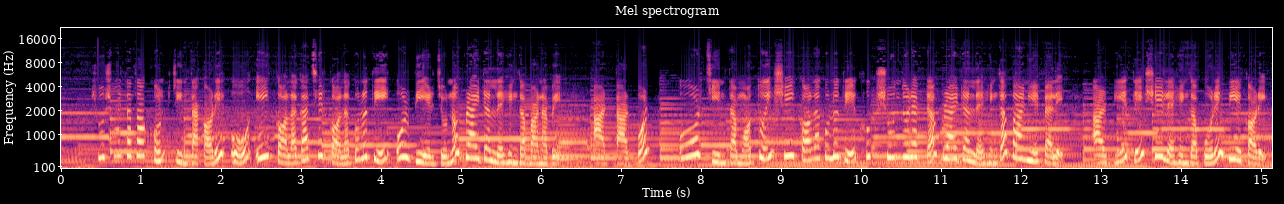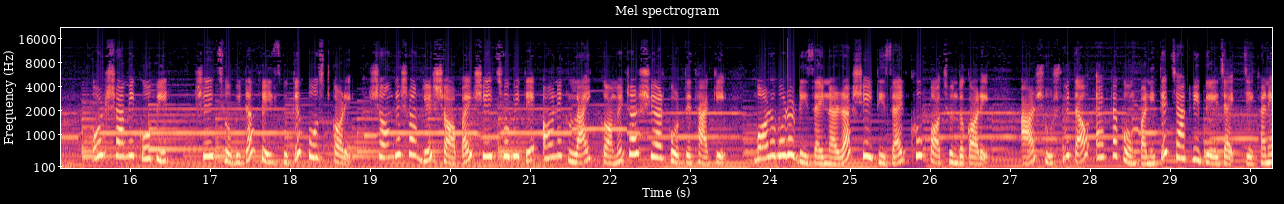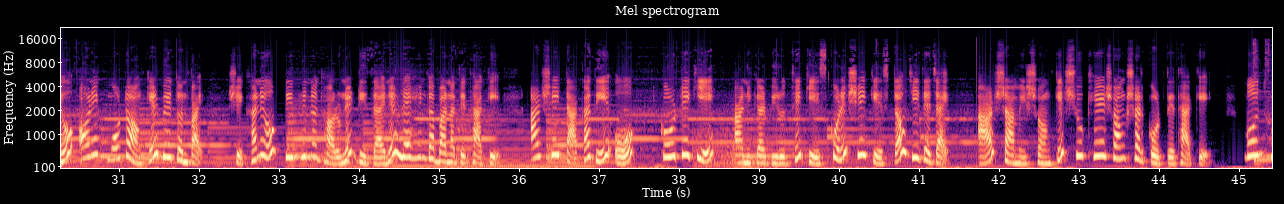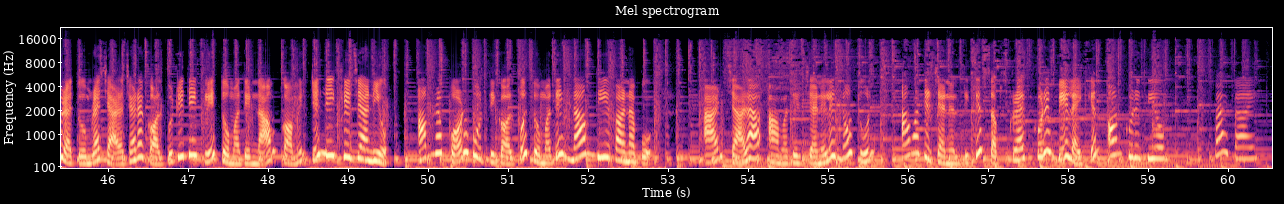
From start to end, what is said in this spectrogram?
সুস্মিতা তখন চিন্তা করে, ও, এই কলা গাছের কলাগুলো দিয়ে ওর বিয়ের জন্য ব্রাইডাল লেহেঙ্গা বানাবে। আর তারপর ওর চিন্তা মতোই সেই কলাগুলো দিয়ে খুব সুন্দর একটা ব্রাইডাল লেহেঙ্গা বানিয়ে ফেলে। আর বিয়েতে সেই লেহেঙ্গা পরে বিয়ে করে। ওর স্বামী কবির সেই ছবিটা ফেসবুকে পোস্ট করে। সঙ্গে সঙ্গে সবাই সেই ছবিতে অনেক লাইক কমেন্ট আর শেয়ার করতে থাকে। বড় বড় ডিজাইনাররা সেই ডিজাইন খুব পছন্দ করে। আর সুস্মিতাও একটা কোম্পানিতে চাকরি পেয়ে যায়, যেখানেও অনেক মোটা অঙ্কের বেতন পায়। সেখানেও বিভিন্ন ধরনের ডিজাইনের লেহেঙ্গা বানাতে থাকে। আর সেই টাকা দিয়ে ও কোর্টে গিয়ে আনিকার বিরুদ্ধে কেস করে সেই কেসটাও জিতে যায়। আর স্বামীর সঙ্গে সুখে সংসার করতে থাকে। বন্ধুরা, তোমরা যারা যারা গল্পটি দেখলে, তোমাদের নাম কমেন্টে লিখে জানিও। আমরা পরবর্তী গল্প তোমাদের নাম দিয়ে বানাবো। আর যারা আমাদের চ্যানেলে নতুন, আমাদের চ্যানেলটিকে সাবস্ক্রাইব করে বেল আইকন অন করে দিও। Bye bye.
